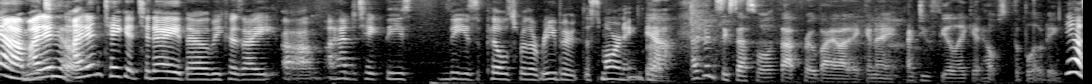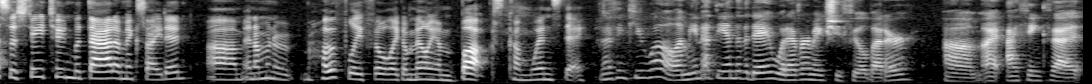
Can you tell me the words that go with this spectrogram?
am. Me I didn't. too. I didn't take it today though because I um, I had to take these these pills for the reboot this morning. but- Yeah, I've been successful with that probiotic, and I I do feel like it helps with the bloating. Yeah, so stay tuned with that. I'm excited, um, and I'm gonna hopefully feel like a million bucks come Wednesday. I think you will. I mean, at the end of the day, whatever makes you feel better. Um, I, I think that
